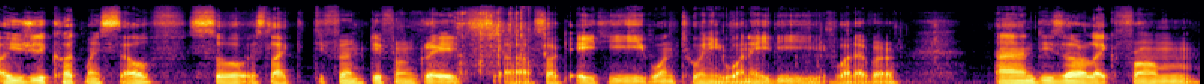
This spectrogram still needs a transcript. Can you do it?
I usually cut myself, so it's like different different grades. Uh, it's like 80, 120, 180, whatever. And these are like from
